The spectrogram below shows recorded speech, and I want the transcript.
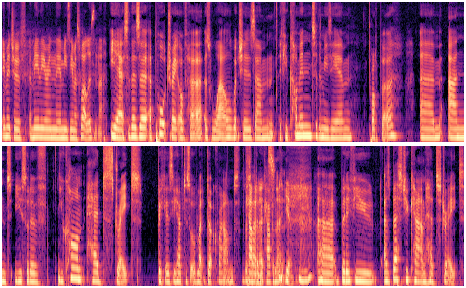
image of amelia in the museum as well isn't there? Yeah so there's a, a portrait of her as well which is um, if you come into the museum proper um, and you sort of you can't head straight because you have to sort of like duck round the Cabinets. side of a cabinet. yeah. Uh, but if you, as best you can, head straight,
